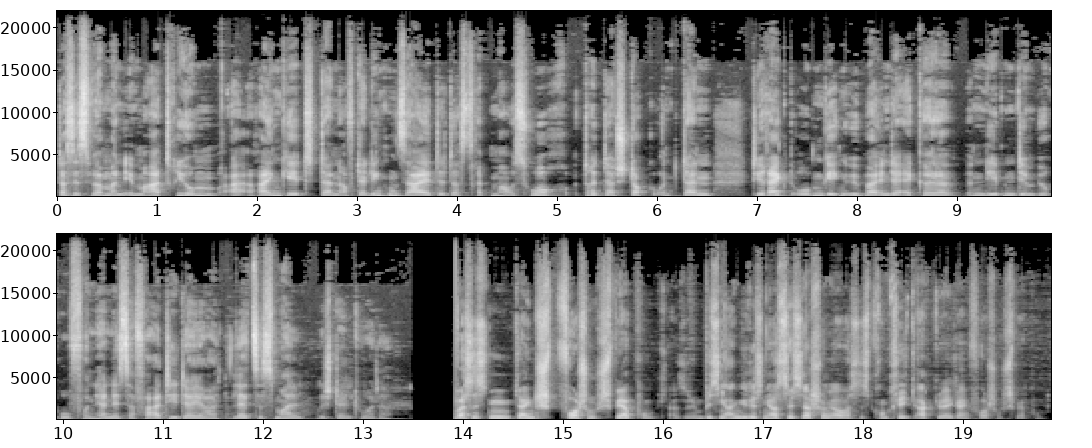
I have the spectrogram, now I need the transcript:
Das ist, wenn man im Atrium äh, reingeht, dann auf der linken Seite das Treppenhaus hoch, dritter Stock und dann direkt oben gegenüber in der Ecke neben dem Büro von Herrn Nesafati, der ja letztes Mal gestellt wurde. Was ist denn dein Forschungsschwerpunkt? Also ein bisschen angerissen hast du es ja schon, aber was ist konkret aktuell dein Forschungsschwerpunkt?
